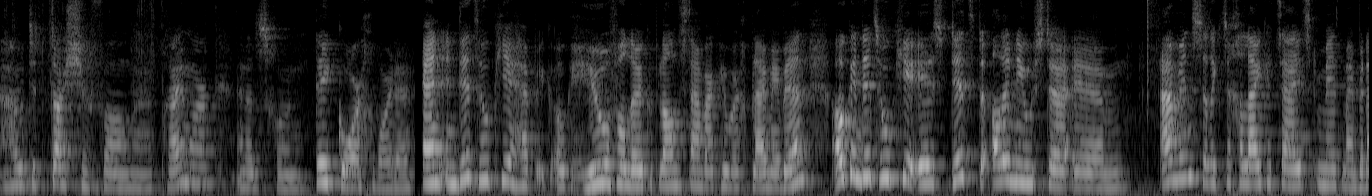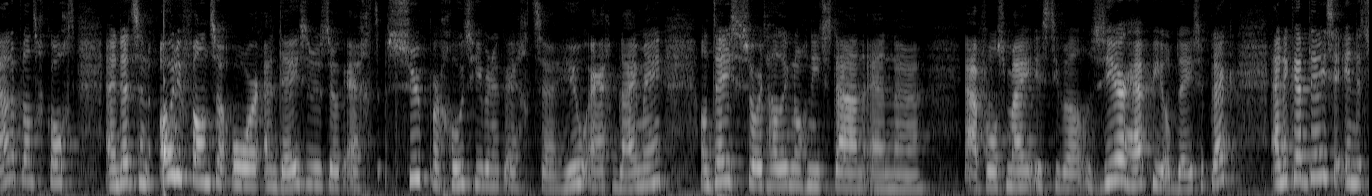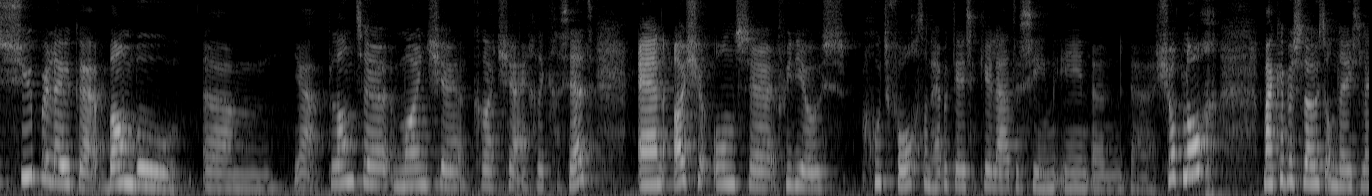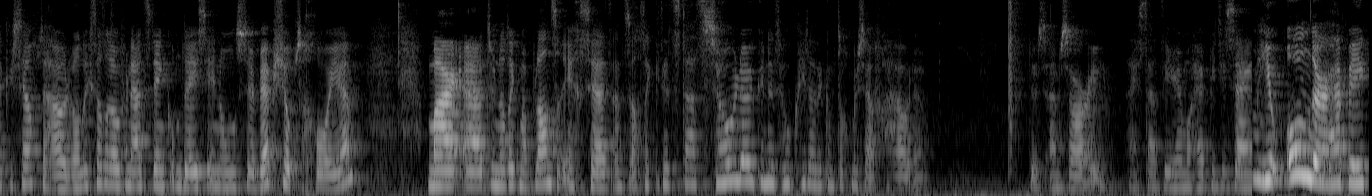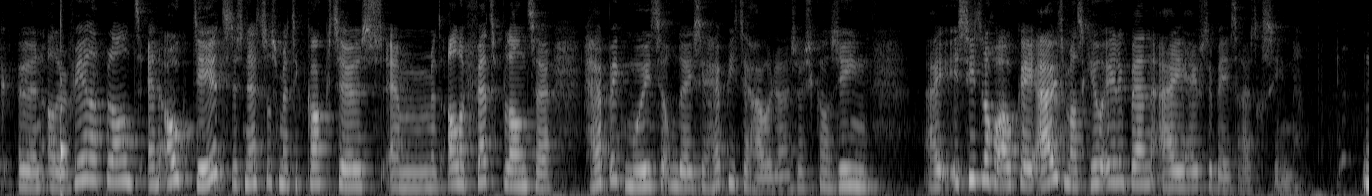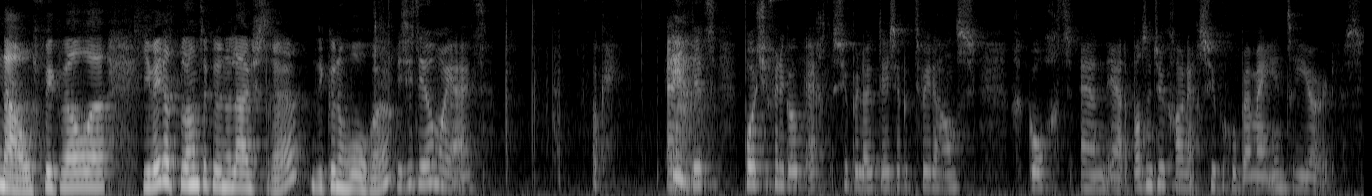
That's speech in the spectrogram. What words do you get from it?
houten tasje van eh, Primark. En dat is gewoon decor geworden. En in dit hoekje heb ik ook heel veel leuke planten staan waar ik heel erg blij mee ben. Ook in dit hoekje is dit de allernieuwste ehm, aanwinst. Dat ik tegelijkertijd met mijn bananenplant gekocht. En dit is een olifantenoor. En deze doet ook echt super goed. Hier ben ik echt eh, heel erg blij mee. Want deze soort had ik nog niet staan. En eh, ja, volgens mij is die wel zeer happy op deze plek. En ik heb deze in het superleuke bamboe ehm, ja, plantenmandje, kratje eigenlijk gezet. En als je onze video's goed volgt, dan heb ik deze keer laten zien in een eh, shoplog. Maar ik heb besloten om deze lekker zelf te houden. Want ik zat erover na te denken om deze in onze webshop te gooien. Maar eh, toen had ik mijn plant erin gezet. En toen dacht ik, dit staat zo leuk in het hoekje dat ik hem toch maar zelf ga houden. Dus I'm sorry. Hij staat hier helemaal happy te zijn. Hieronder heb ik een aloe vera plant. En ook dit, dus net zoals met die cactus en met alle vetplanten, heb ik moeite om deze happy te houden. Zoals je kan zien, hij ziet er nog wel oké uit. Maar als ik heel eerlijk ben, hij heeft er beter uitgezien. Nou, vind ik wel... eh, je weet dat planten kunnen luisteren, hè? Die kunnen horen. Je ziet er heel mooi uit. Oké. En dit potje vind ik ook echt super leuk. Deze heb ik tweedehands gekocht. En ja, dat past natuurlijk gewoon echt super goed bij mijn interieur. Dus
